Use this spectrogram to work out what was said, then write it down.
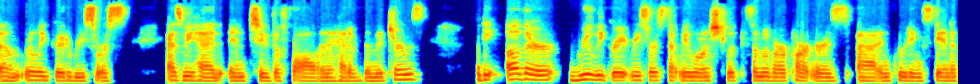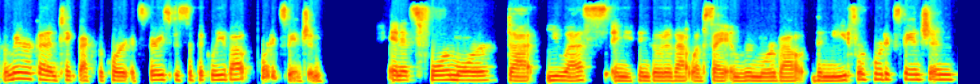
Um, really good resource as we head into the fall and ahead of the midterms. The other really great resource that we launched with some of our partners, uh, including Stand Up America and Take Back the Court, it's very specifically about court expansion. And it's fourmore.us. And you can go to that website and learn more about the need for court expansion,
